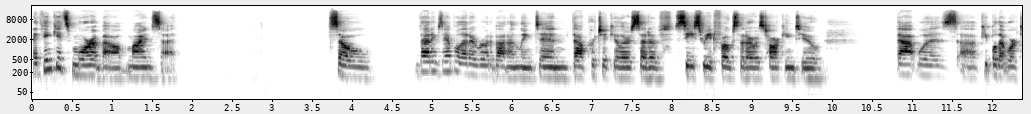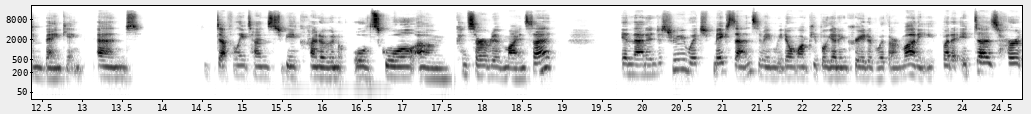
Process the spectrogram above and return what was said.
I think it's more about mindset. So, that example that I wrote about on LinkedIn, that particular set of C suite folks that I was talking to, that was uh, people that worked in banking and definitely tends to be kind of an old school um, conservative mindset in that industry, which makes sense. I mean, we don't want people getting creative with our money, but it does hurt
